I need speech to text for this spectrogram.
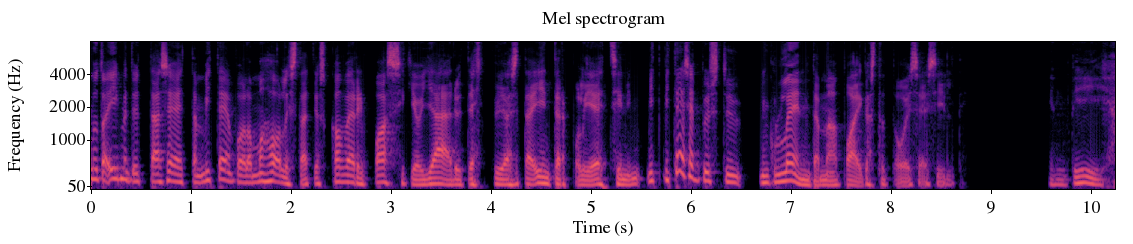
mutta ihmetyttää se, että miten voi olla mahdollista, että jos kaverin passikin on jäädytetty ja sitä Interpoli etsii, niin mit, miten se pystyy niin kuin lentämään paikasta toiseen silti? En tiedä.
